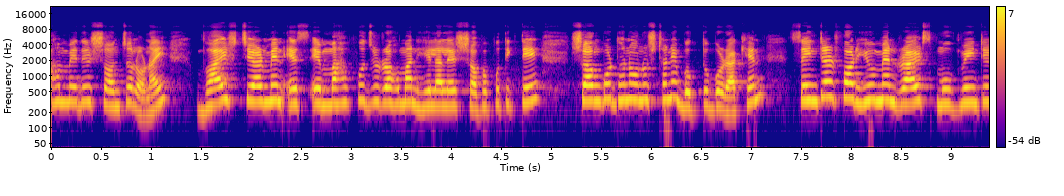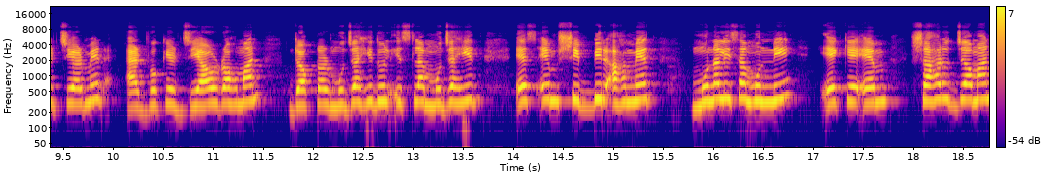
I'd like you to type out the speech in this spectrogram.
আহমেদের সঞ্চালনায় vice chairman S M Mahfuzur Rahman হেলালের সভাপতিত্বে সংবর্ধনা অনুষ্ঠানে বক্তব্য রাখেন সেন্টার ফর হিউম্যান রাইটস মুভমেন্টের chairman advocate Ziaur Rahman, doctor Mujahidul Islam Mujahid, S M Shibbir Ahmed, Monalisa Munni, A K M Shahruzzaman,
